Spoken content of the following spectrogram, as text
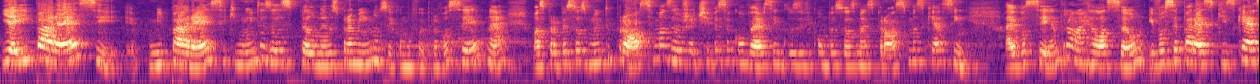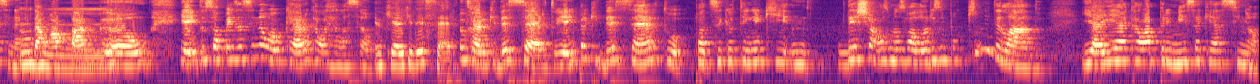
E aí parece, me parece que muitas vezes, pelo menos pra mim, não sei como foi pra você, né? Mas pra pessoas muito próximas, eu já tive essa conversa, inclusive com pessoas mais próximas, que é assim: aí você entra na relação e você parece que esquece, né? Que dá um apagão. E aí tu só pensa assim: não, eu quero aquela relação. Eu quero que dê certo. Eu quero que dê certo. E aí, pra que dê certo, pode ser que eu tenha que hum, deixar os meus valores um pouquinho de lado. E aí é aquela premissa que é assim, ó.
